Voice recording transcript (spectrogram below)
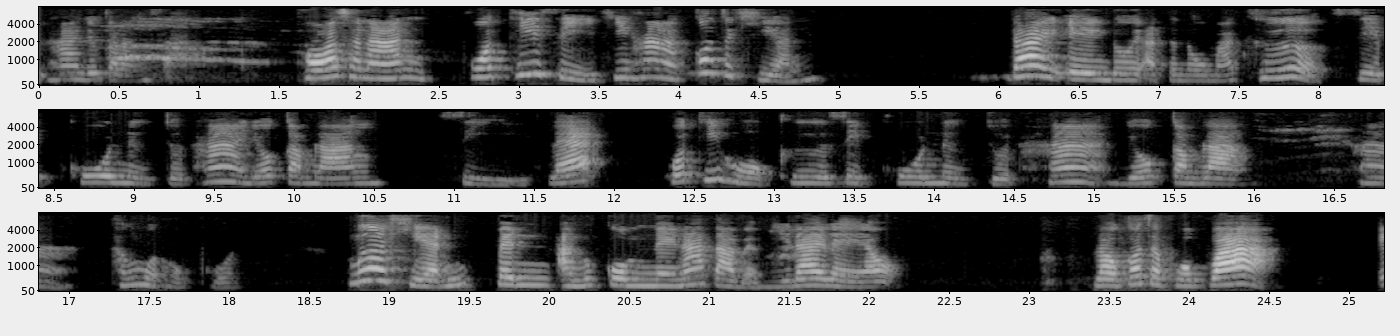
1.5 ยกกำลังสามเพราะฉะนั้นพจน์ที่ 4 ที่ 5 ก็จะเขียน ได้เองโดยอัตโนมัติคือ 10 คูณ 1.5 ยกกำลัง 4 และพจน์ที่ 6 คือ 10 คูณ 1.5 ยกกำลัง 5 ทั้งหมด 6 พจน์ เมื่อเขียนเป็นอนุกรมในหน้าตาแบบนี้ได้แล้ว เราก็จะพบว่า a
